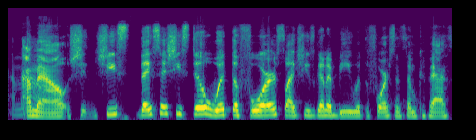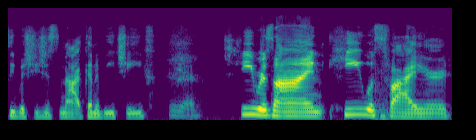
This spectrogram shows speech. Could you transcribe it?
I'm out. I'm out. She, she's, they said she's still with the force. Like she's going to be with the force in some capacity, but she's just not going to be chief. Yeah. She resigned. He was fired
